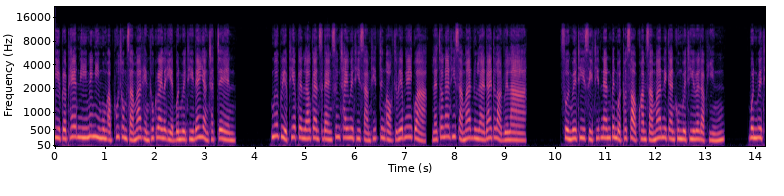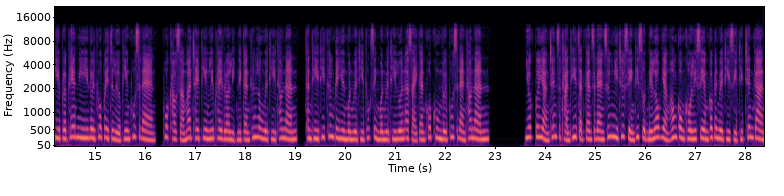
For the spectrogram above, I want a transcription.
ทีประเภทนี้ไม่มีมุมอับผู้ชมสามารถเห็นทุกรายละเอียดบนเวทีได้อย่างชัดเจน เมื่อเปรียบเทียบกันแล้วการแสดงซึ่งใช้เวทีสามทิศจึงออกจะเรียบง่ายกว่า และเจ้าหน้าที่สามารถดูแลได้ตลอดเวลา ส่วนเวทีสีทิศนั้นเป็นบททดสอบความสามารถในการคุมเวทีระดับหิน บนเวทีประเภทนี้โดยทั่วไปจะเหลือเพียงผู้แสดง พวกเขาสามารถใช้เพียงลิฟต์ไฮดรอลิกในการขึ้นลงเวทีเท่านั้น ทันทีที่ขึ้นไปยืนบนเวทีทุกสิ่งบนเวทีล้วนอาศัยการควบคุมโดยผู้แสดงเท่านั้น ยกตัวอย่างเช่นสถานที่จัดการแสดงซึ่งมีชื่อเสียงที่สุดในโลกอย่างฮ่องกงโคลิเซียมก็เป็นเวทีสีทิศเช่นกัน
